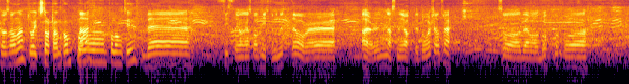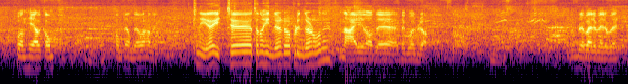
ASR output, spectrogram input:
Hva sa han da? Du har ikke starta en kamp på, på lang tid. Det siste gang jeg spilte 90 minutter, det var vel jeg har vel nesten nøyaktig et år siden, tror jeg. Så det var godt å få, få en hel kamp. Kamp igjen, det var herlig. Kneet er ikke til, noe hinder til å plundre nå, eller? Nei da, det, det går bra. Så. Nå blir det bare bedre og bedre.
